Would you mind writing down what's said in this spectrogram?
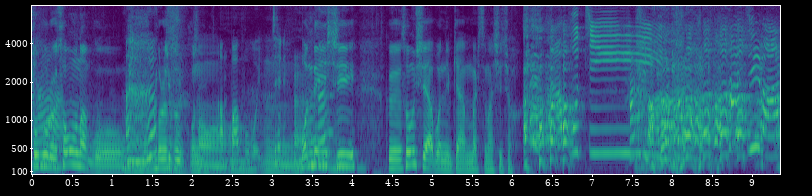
속으로 서운하고 그랬었구나. 아빠 보고 있지. 음, 먼데이 씨, 그 소은 씨 아버님께 한 말씀 하시죠. 아버지! 하지 마라.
